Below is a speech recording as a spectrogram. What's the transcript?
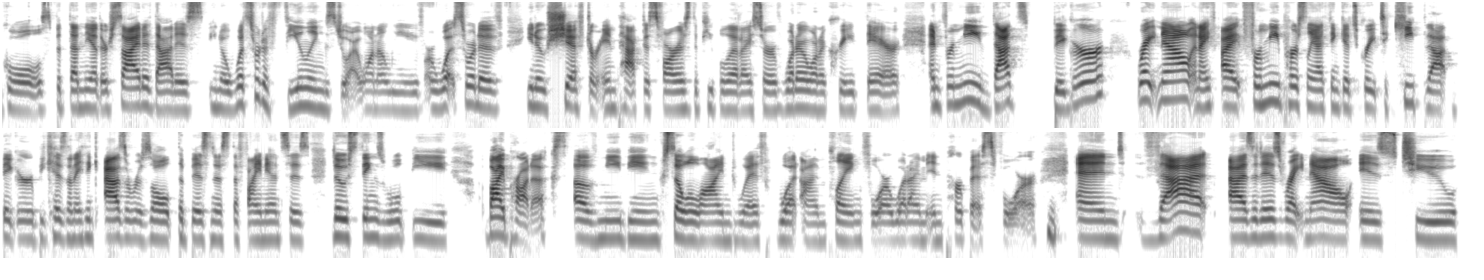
goals but then the other side of that is you know what sort of feelings do i want to leave or what sort of you know shift or impact as far as the people that i serve what do i want to create there? And for me that's bigger right now and I, I for me personally i think it's great to keep that bigger because then i think as a result the business the finances those things will be byproducts of me being so aligned with what i'm playing for what i'm in purpose for mm-hmm. and that as it is right now is to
